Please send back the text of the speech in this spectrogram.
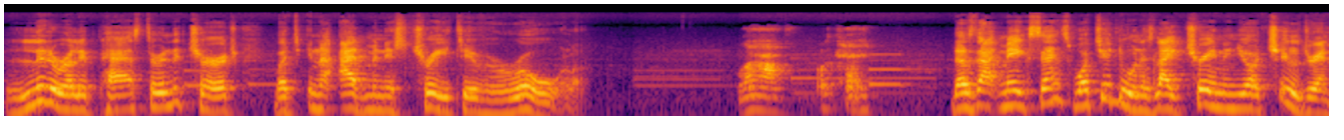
literally pastor in the church, but in an administrative role. Wow. Okay. Does that make sense? What you're doing is like training your children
